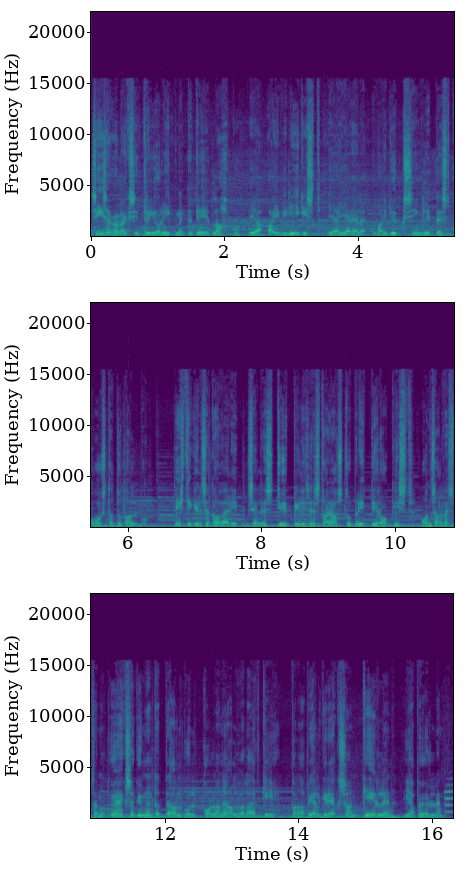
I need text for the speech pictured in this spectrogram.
siis aga läksid trio liikmete teed lahku ja Ivy League'ist jäi järele vaid üks singlitest koostatud album Eestikeelse kaveri sellest tüüpilisest ajastu Briti rokist on salvestanud üheksakümnendate algul kollane allveelaev G. pala pealkirjaks on Keerlen ja pöörlen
